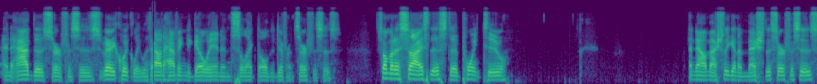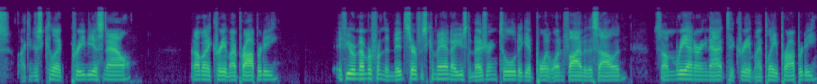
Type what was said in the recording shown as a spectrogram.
and add those surfaces very quickly without having to go in and select all the different surfaces. So I'm going to size this to 0.2. And now I'm actually going to mesh the surfaces. I can just click previous now. And I'm going to create my property. If you remember from the mid surface command, I used the measuring tool to get 0.15 of the solid. So I'm re-entering that to create my plate property.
